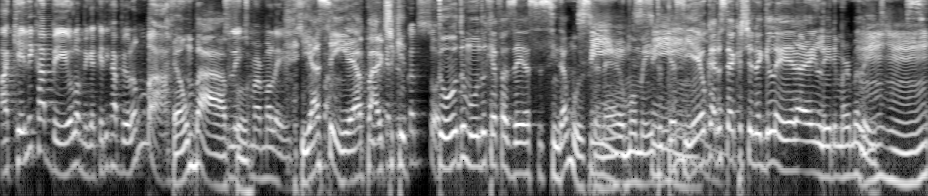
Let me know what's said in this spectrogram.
Aquele cabelo, amiga, aquele cabelo é um bafo. É um bafo. De Lady Marmalade. E É um assim, bafo. é a Aquela parte que peruca do sonho. todo mundo quer fazer assim da música, Sim, né? O momento sim. que assim, eu quero ser a Cristina Aguilera em Lady Marmalade. Uhum.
